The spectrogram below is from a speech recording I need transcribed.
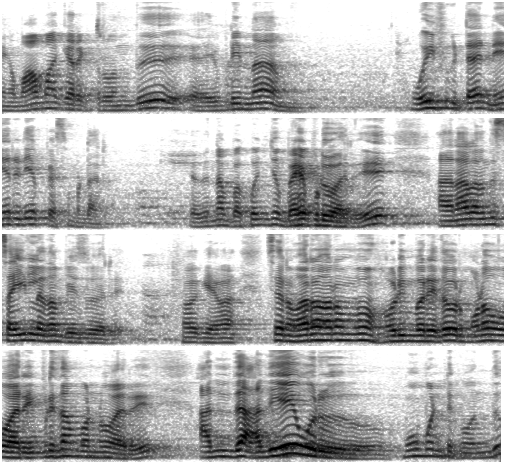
எங்கள் மாமா கேரக்டர் வந்து எப்படின்னா ஒய்ஃபுக்கிட்ட நேரடியாக பேச மாட்டார். எதுனா கொஞ்சம் பயப்படுவார். அதனால் வந்து சைடில் தான் பேசுவார். ஓகேவா? சரி வர வரம்போ அப்படிம்பாரு. ஏதோ ஒரு முனவுவார். இப்படி தான் பண்ணுவார். அந்த அதே ஒரு மூமெண்ட்டுக்கு வந்து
